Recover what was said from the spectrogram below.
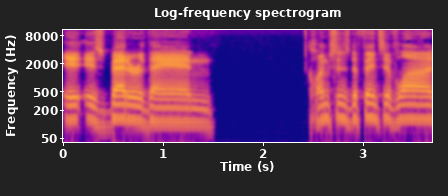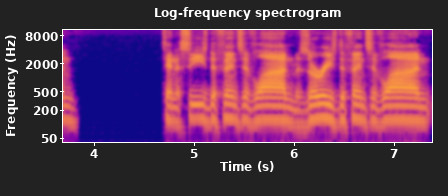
is, better than Clemson's defensive line, Tennessee's defensive line, Missouri's defensive line,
